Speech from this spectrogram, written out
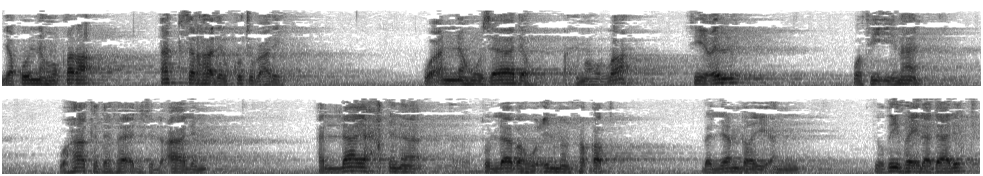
يقول إنه قرأ أكثر هذه الكتب عليه. وأنه زاده رحمه الله في علم وفي إيمان. وهكذا فائدة العالم أن لا يحقن طلابه علما فقط بل ينبغي أن يضيف إلى ذلك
